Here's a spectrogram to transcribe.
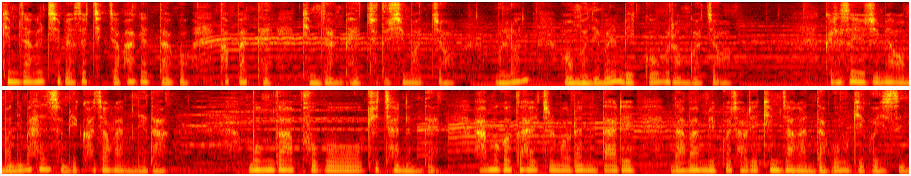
김장을 집에서 직접 하겠다고 텃밭에 김장 배추도 심었죠. 물론 어머님을 믿고 그런 거죠. 그래서 요즘에 어머님 한숨이 커져갑니다. 몸도 아프고 귀찮은데 아무것도 할 줄 모르는 딸이 나만 믿고 저리 김장한다고 우기고 있으니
